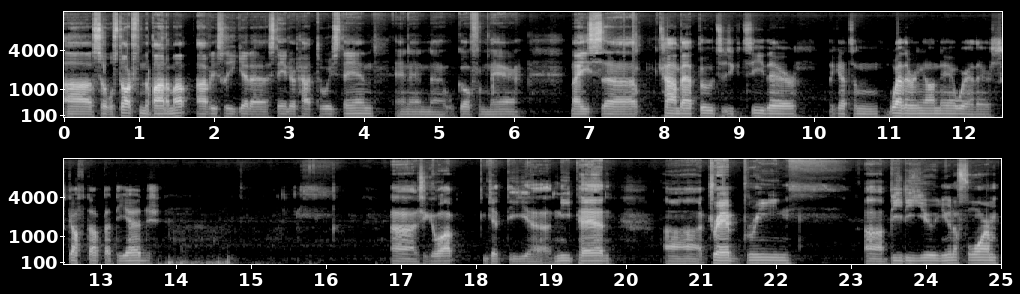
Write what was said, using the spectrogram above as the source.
Uh, so we'll start from the bottom up. Obviously, you get a standard Hot Toy stand, and then uh, we'll go from there. Nice uh, combat boots, as you can see there. They got some weathering on there where they're scuffed up at the edge. as you go up, get the uh, knee pad, uh, drab green uh, BDU uniform.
